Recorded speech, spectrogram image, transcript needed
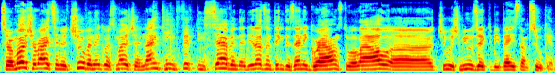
So Moshe writes in a Tshuva in Igros Moshe in 1957 that he doesn't think there's any grounds to allow uh, Jewish music to be based on psukim.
